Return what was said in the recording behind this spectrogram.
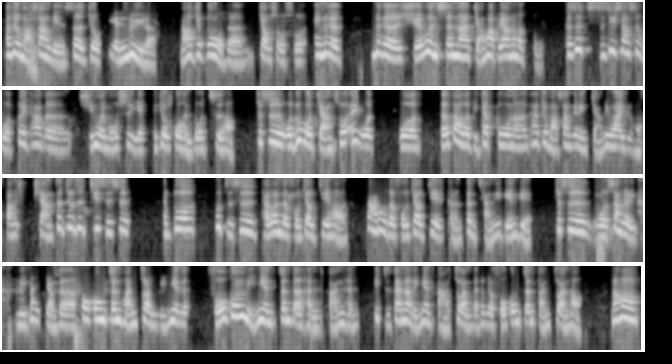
他就马上脸色就变绿了，然后就跟我的教授说：“哎，那个那个学问深啊，讲话不要那么毒。”可是实际上是我对他的行为模式研究过很多次哈，就是我如果讲说：“哎，我我。”得到的比较多呢，他就马上跟你讲另外一种方向，这就是其实是很多不只是台湾的佛教界哈，大陆的佛教界可能更惨一点点。就是我上个礼礼拜讲的《后宫甄嬛传》里面的佛宫里面真的很烦，很一直在那里面打转的那个《佛宫甄嬛传》哈，然后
